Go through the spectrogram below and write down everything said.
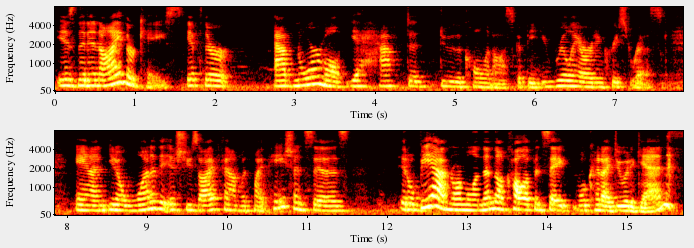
is that in either case, if they're abnormal, you have to do the colonoscopy. You really are at increased risk. And, you know, one of the issues I've found with my patients is it'll be abnormal and then they'll call up and say, well, could I do it again?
